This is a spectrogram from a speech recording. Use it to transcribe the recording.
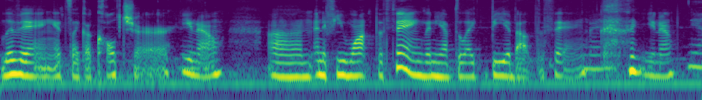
living. It's like a culture, you know. Um, and if you want the thing, then you have to like be about the thing, you know. Yeah.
